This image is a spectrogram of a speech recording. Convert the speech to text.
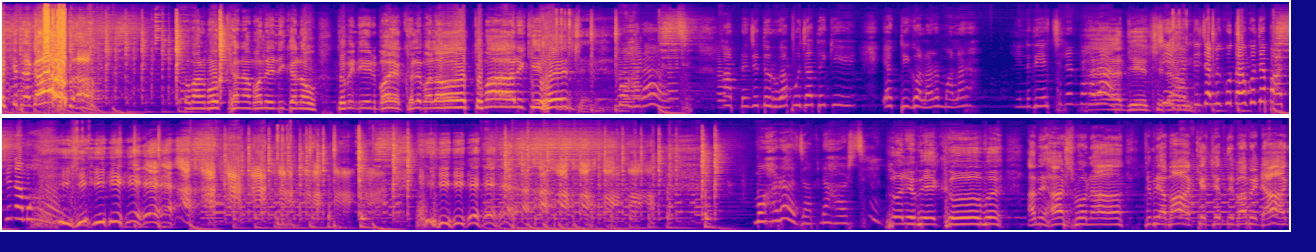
একই বেগম! তোমার মুখ মুখখানা বলেনি কেন? তুমি নির্ভয়ে খুলে বলো তোমার কি হয়েছে? মহারাজ আপনি যে দুর্গা পূজা থেকে একটি গলার মালার কিনে দিয়েছিলেন মহারাজ হ্যাঁ, দিয়েছিলাম। সেই হারটি আমি কোথাও খুঁজে পাচ্ছি না মহারাজ। মহারাজ আপনি হাসছেন? ওরে বেকুব আমি হাসবো না। তুমি আমাকে যেমনি ভাবে ডাক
